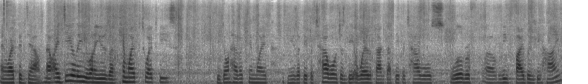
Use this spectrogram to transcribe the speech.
and wipe it down. Now ideally you want to use a Kim wipe to wipe these. If you don't have a Kim wipe you can use a paper towel. Just be aware of the fact that paper towels will uh, leave fibers behind.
